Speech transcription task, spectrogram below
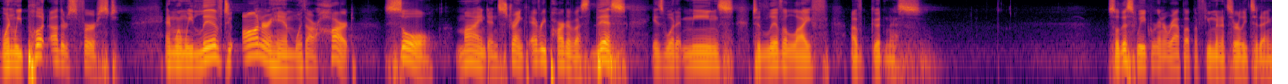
When we put others first, and when we live to honor Him with our heart, soul, mind, and strength, every part of us, this is what it means to live a life of goodness. So, this week, we're going to wrap up a few minutes early today.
